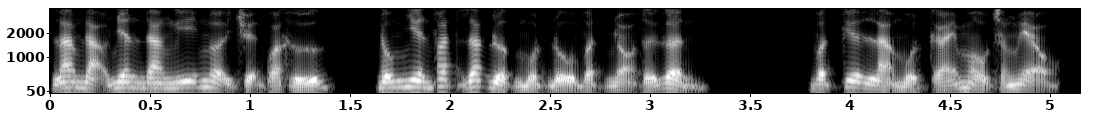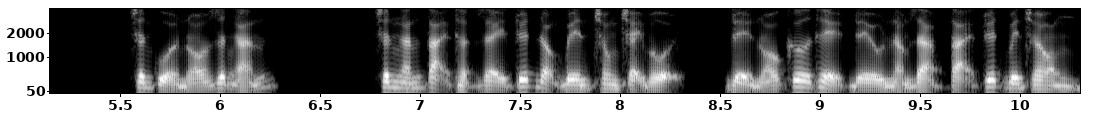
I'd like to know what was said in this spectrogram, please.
lam đạo nhân đang nghĩ ngợi chuyện quá khứ đông nhiên phát giác được một đồ vật nhỏ tới gần. Vật kia là một cái màu trắng mèo. Chân của nó rất ngắn. Chân ngắn tại thật dày tuyết động bên trong chạy vội, để nó cơ thể đều nằm dạp tại tuyết bên trong,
